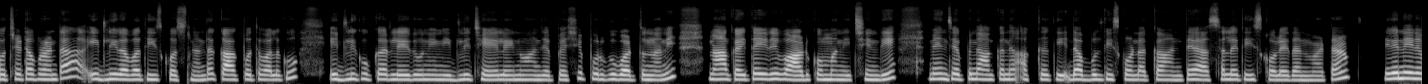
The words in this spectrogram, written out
వచ్చేటప్పుడు అంట ఇడ్లీ రవ్వ తీసుకొచ్చిందంట. కాకపోతే వాళ్ళకు ఇడ్లీ కుక్కర్ లేదు. నేను ఇడ్లీ చేయలేను అని చెప్పేసి పురుగు పడుతుందని నాకైతే ఇది వాడుకోమని ఇచ్చింది. నేను చెప్పిన అక్కని అక్కకి డబ్బులు తీసుకోండి అక్క అంటే అస్సలే తీసుకోలేదనమాట. ఇక నేను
